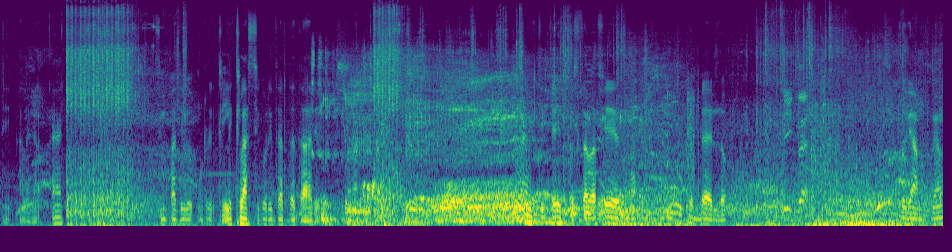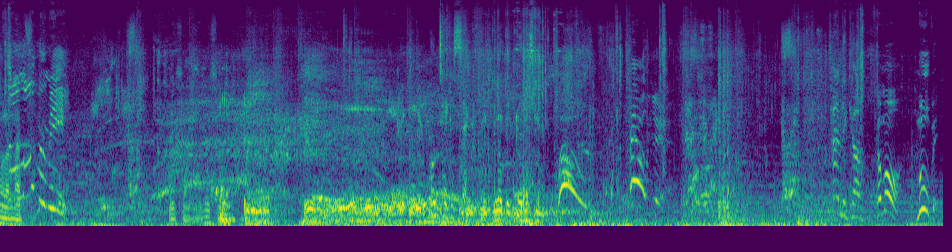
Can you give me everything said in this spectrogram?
Sistemati alla gara. Ecco. Simpatico, un ri- il classico ritardatario. Il tipetto stava fermo. Uh, che bello. Proviamo, proviamo la mazza. Dove siamo? Time to go. Come on, move it.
